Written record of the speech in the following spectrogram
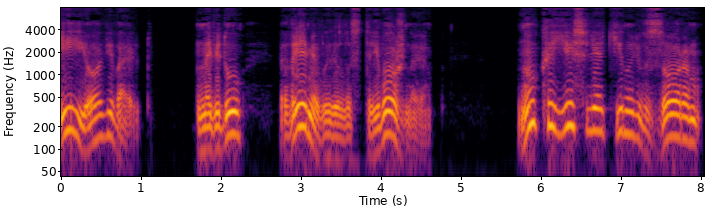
и ее овивают. На виду время выдалось тревожное. Ну-ка, если окинуть взором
